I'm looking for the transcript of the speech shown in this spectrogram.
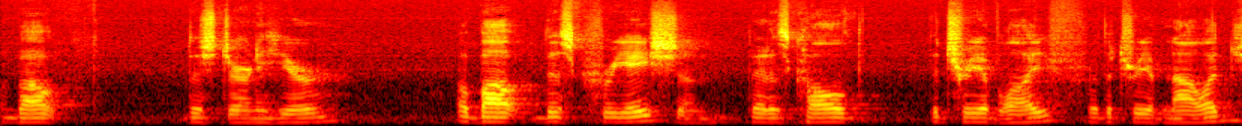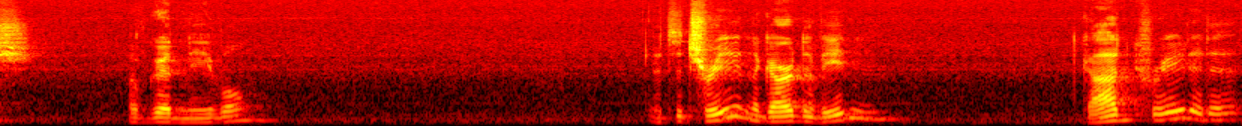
about this journey here, about this creation that is called the tree of life or the tree of knowledge of good and evil. It's a tree in the Garden of Eden. God created it.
